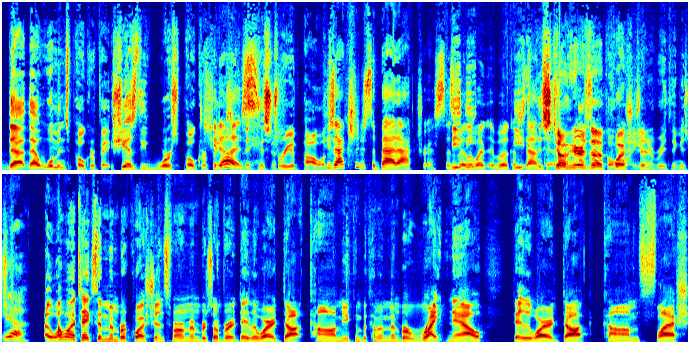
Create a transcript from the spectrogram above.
that, that woman's poker face. She has the worst poker She face in the history of politics. she's actually just a bad actress. That's The- really the- what it what comes the down to. So here's a question. Everything is just, Yeah. I I want to take some member questions from our members over at dailywire.com. You can become a member right now, dailywire.com slash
